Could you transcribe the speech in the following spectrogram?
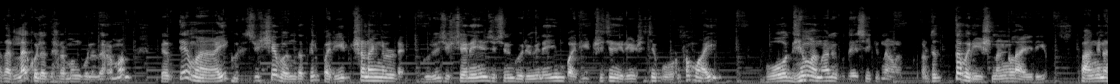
അതല്ല കുലധർമ്മം. കുലധർമ്മം കൃത്യമായി ഗുരുശിഷ്യ ബന്ധത്തിൽ പരീക്ഷണങ്ങളുടെ ഗുരു ശിഷ്യനെയും ശിഷ്യൻ ഗുരുവിനെയും പരീക്ഷിച്ച് നിരീക്ഷിച്ച് പൂർണമായി ബോധ്യം വന്നാൽ ഉപദേശിക്കുന്നതാണ് അടുത്ത പരീക്ഷണങ്ങളായിരിക്കും. അപ്പം അങ്ങനെ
